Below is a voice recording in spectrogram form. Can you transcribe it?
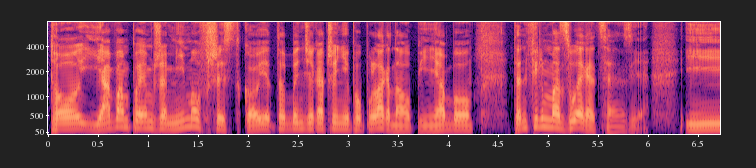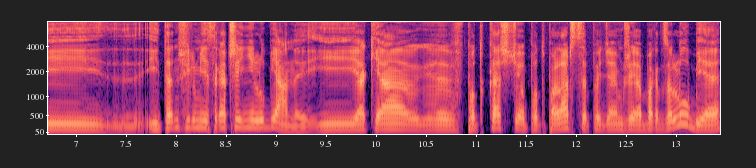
to ja wam powiem, że mimo wszystko to będzie raczej niepopularna opinia, bo ten film ma złe recenzje i, i ten film jest raczej nielubiany i jak ja e, w podcaście o podpalaczce powiedziałem, że ja bardzo lubię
